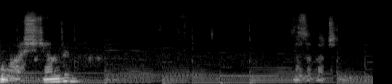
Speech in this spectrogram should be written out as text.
właśnie o rybach. Do zobaczenia.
